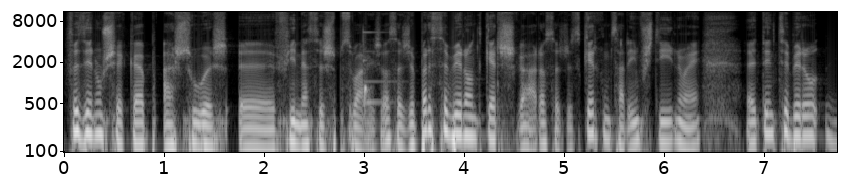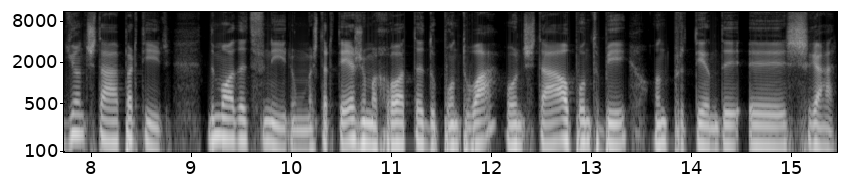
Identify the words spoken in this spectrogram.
fazer um check-up às suas eh, finanças pessoais, ou seja, para saber onde quer chegar, ou seja, se quer começar a investir, não é? Tem de saber de onde está a partir, de modo a definir uma estratégia, uma rota do ponto A, onde está, ao ponto B, onde pretende chegar.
